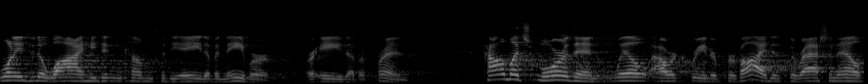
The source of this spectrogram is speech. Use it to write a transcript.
wanting to know why he didn't come to the aid of a neighbor or aid of a friend. How much more then will our Creator provide is the rationale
